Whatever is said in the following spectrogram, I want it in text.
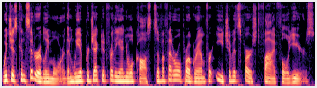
which is considerably more than we have projected for the annual costs of a federal program for each of its first five full years.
